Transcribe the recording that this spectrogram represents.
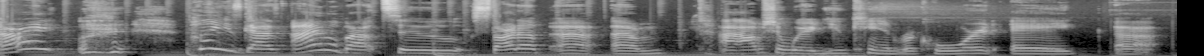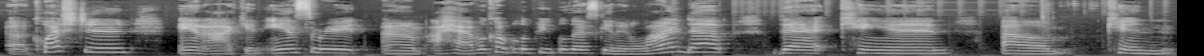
all right, please, guys, I'm about to start up uh, um, an option where you can record a uh, a question and I can answer it. Um, I have a couple of people that's getting lined up that can um, can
